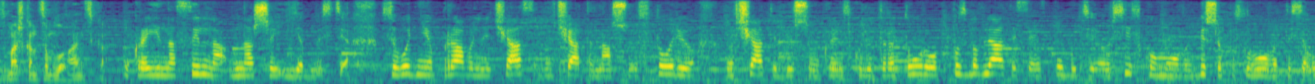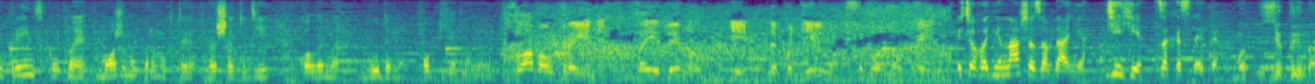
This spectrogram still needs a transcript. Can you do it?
з мешканцем Луганська. Україна сильна в нашій єдності. Сьогодні правильний час вивчати нашу історію, вивчати більше українську літературу, позбавлятися і в побуті російської мови, більше послуговуватися українською. Ми можемо перемогти лише тоді, коли ми будемо об'єднаними. Слава Україні за єдину і неподільну соборну Україну. І сьогодні наше завдання її захистити. Ми єдина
